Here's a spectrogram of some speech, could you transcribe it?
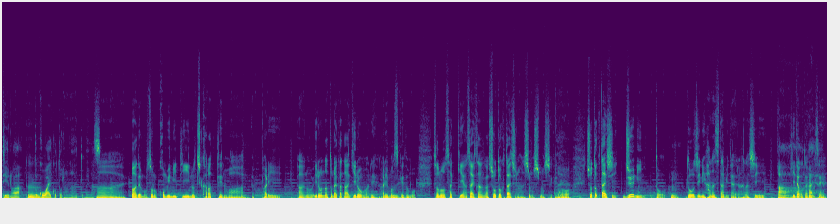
ていうのは本当怖いことだなと思います。はい。まあでもそのコミュニティの力っていうのはうん。やっぱりあのいろんな捉え方議論はねありますけども、そのさっき浅井さんが聖徳太子の話もしましたけど、はい。聖徳太子10人とうん。同時に話せたみたいな話聞いたことありません、はい。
